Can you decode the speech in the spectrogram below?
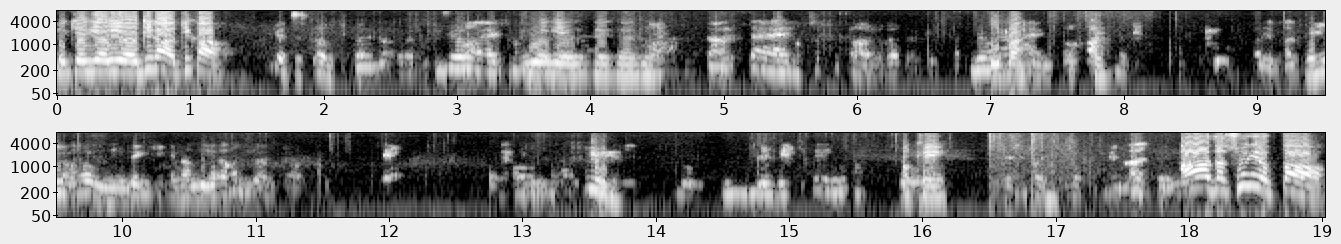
여기 여기 여기 어디가 어디가 여기 여기 여기 여기 2번 오케이. 아, 나 총이 없다.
